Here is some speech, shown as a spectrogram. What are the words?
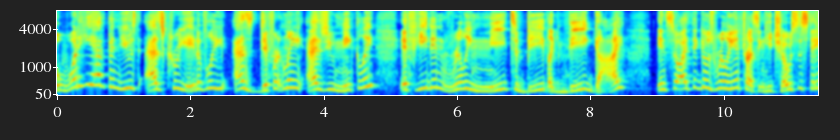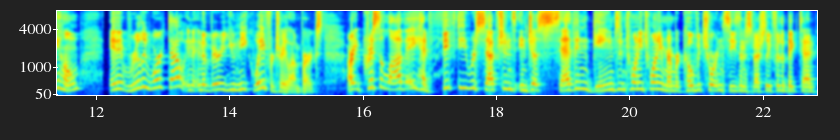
But would he have been used as creatively, as differently, as uniquely if he didn't really need to be like the guy? And so I think it was really interesting. He chose to stay home, and it really worked out in, in a very unique way for Treylon Burks. All right, Chris Olave had 50 receptions in just seven games in 2020. Remember, COVID shortened season, especially for the Big Ten,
